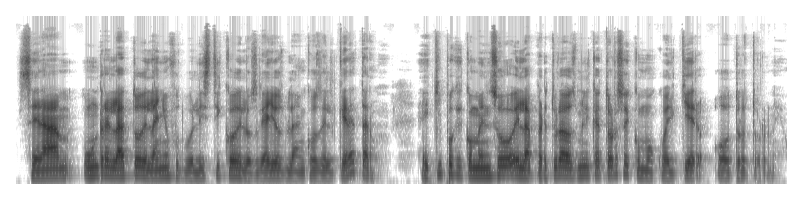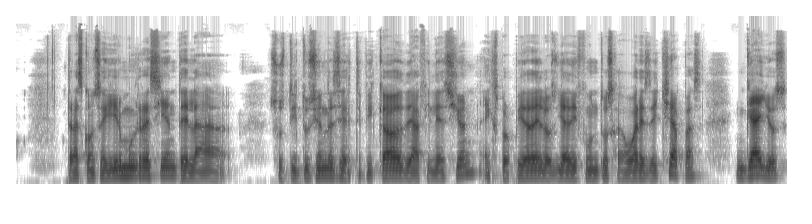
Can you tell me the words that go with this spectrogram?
será un relato del año futbolístico de los Gallos Blancos del Querétaro, equipo que comenzó en la Apertura 2014 como cualquier otro torneo. Tras conseguir muy reciente la sustitución del certificado de afiliación, expropiedad de los ya difuntos jaguares de Chiapas, Gallos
